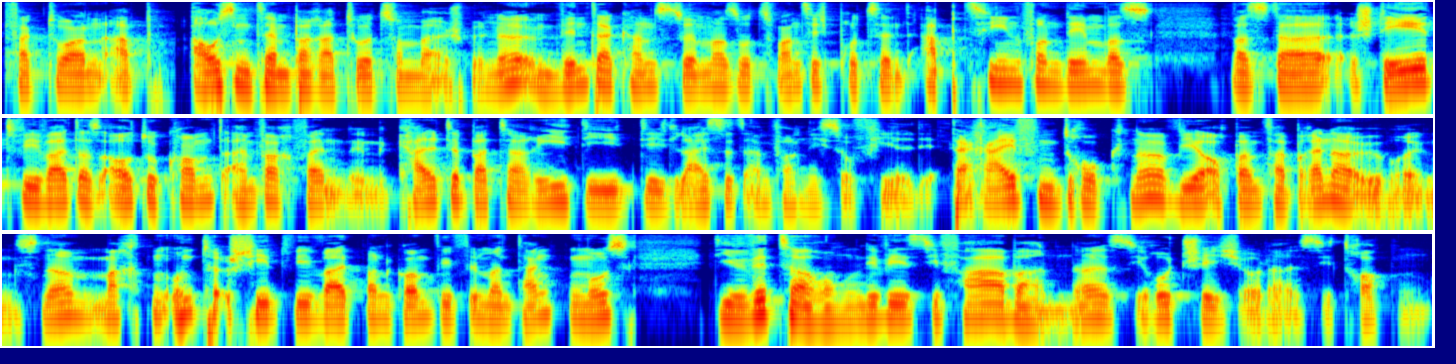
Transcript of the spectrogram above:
Faktoren ab. Außentemperatur zum Beispiel. Ne? Im Winter kannst du immer so 20 Prozent abziehen von dem, was was da steht, wie weit das Auto kommt, einfach weil eine kalte Batterie, die, die leistet einfach nicht so viel. Der Reifendruck, ne, wie auch beim Verbrenner übrigens, ne, macht einen Unterschied, wie weit man kommt, wie viel man tanken muss die Witterung, wie ist die Fahrbahn, ne? ist die rutschig oder ist die trocken?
